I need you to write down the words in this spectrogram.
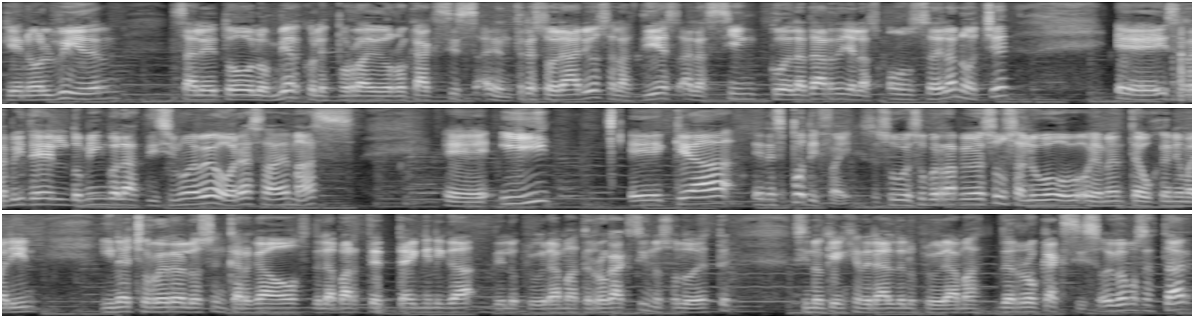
que no olviden, sale todos los miércoles por Radio Rockaxis en tres horarios, a las 10, a las 5 de la tarde y a las 11 de la noche, eh, y se repite el domingo a las 19 horas además, eh, y eh, queda en Spotify. Se sube súper rápido eso. Un saludo obviamente a Eugenio Marín y Nacho Herrera, los encargados de la parte técnica de los programas de Rockaxis, no solo de este, sino que en general de los programas de Rockaxis. Hoy vamos a estar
